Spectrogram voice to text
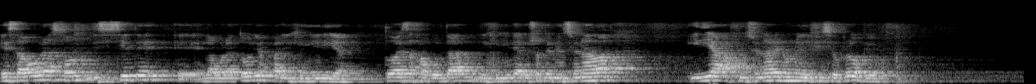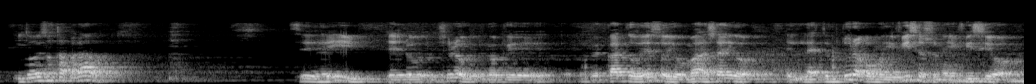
Esa obra son 17 eh, laboratorios para ingeniería. Toda esa facultad de ingeniería que yo te mencionaba iría a funcionar en un edificio propio. Y todo eso está parado. Sí, de ahí yo lo, que rescato de eso, digo, más allá, digo, la estructura como edificio es un edificio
